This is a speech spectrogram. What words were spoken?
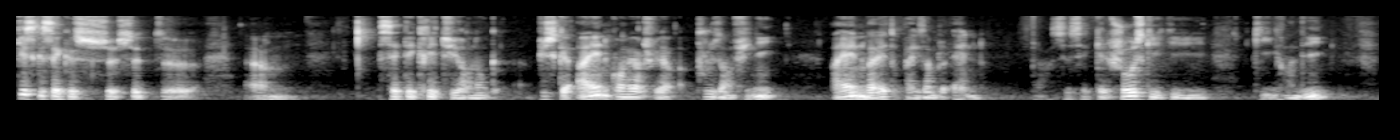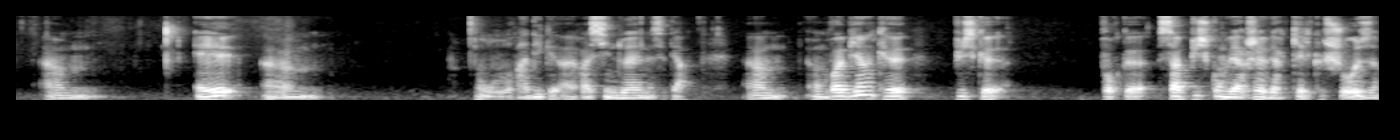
Qu'est-ce que c'est que cette, euh, euh, cette écriture? Donc, puisque AN converge vers plus infini, AN va être par exemple N. C'est quelque chose qui, qui, grandit. Euh, et ou racine de n, etc on voit bien que, puisque pour que ça puisse converger vers quelque chose,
